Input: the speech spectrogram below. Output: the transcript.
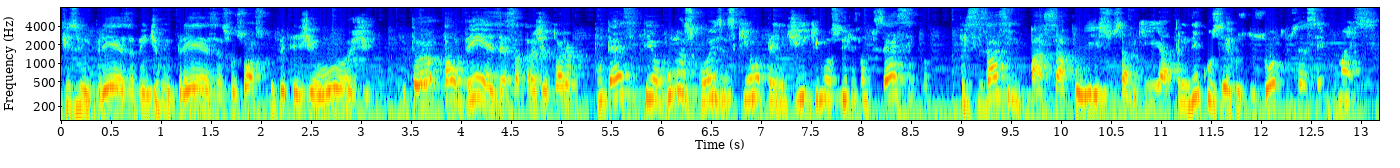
Fiz uma empresa, vendi uma empresa, sou sócio do BTG hoje. Então, talvez essa trajetória pudesse ter algumas coisas que eu aprendi que meus filhos não precisassem, precisassem passar por isso, sabe? Que aprender com os erros dos outros é sempre mais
